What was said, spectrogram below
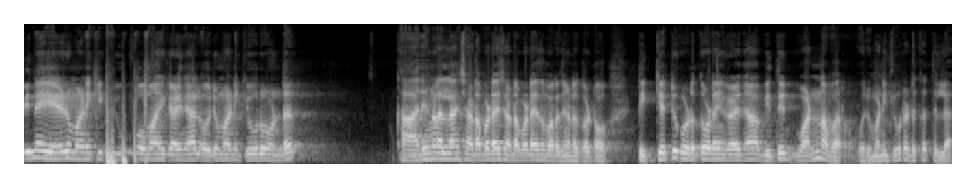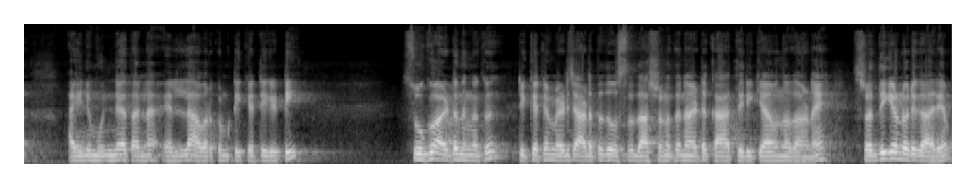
പിന്നെ ഏഴ് മണിക്ക് ക്യൂ ഫോം ആയി കഴിഞ്ഞാൽ ഒരു മണിക്കൂർ കൊണ്ട് കാര്യങ്ങളെല്ലാം ചടപടെ ചടപടെ എന്ന് പറഞ്ഞു കിടക്കും കേട്ടോ. ടിക്കറ്റ് കൊടുത്തു തുടങ്ങി കഴിഞ്ഞാൽ വിത്തിൻ വൺ അവർ ഒരു മണിക്കൂർ എടുക്കത്തില്ല. അതിന് മുന്നേ തന്നെ എല്ലാവർക്കും ടിക്കറ്റ് കിട്ടി. സുഖമായിട്ട് നിങ്ങൾക്ക് ടിക്കറ്റ് മേടിച്ച് അടുത്ത ദിവസത്തെ ദർശനത്തിനായിട്ട് കാത്തിരിക്കാവുന്നതാണ്. ശ്രദ്ധിക്കേണ്ട ഒരു കാര്യം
